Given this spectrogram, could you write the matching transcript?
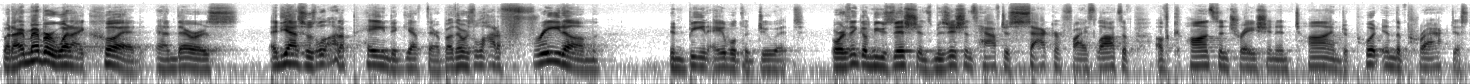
but I remember when I could, and there was, and yes, there was a lot of pain to get there, but there was a lot of freedom in being able to do it. Or think of musicians. Musicians have to sacrifice lots of, of concentration and time to put in the practice.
